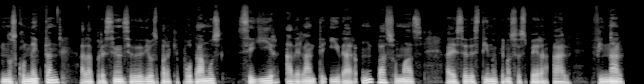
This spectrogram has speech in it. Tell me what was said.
nos conectan a la presencia de Dios para que podamos seguir adelante y dar un paso más a ese destino que nos espera al final.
